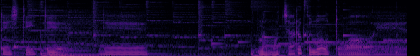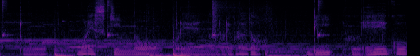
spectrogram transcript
定していてで、まあ、持ち歩くノートはえっ、とモレスキンのこれどれぐらいだ？B、うん、 A5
